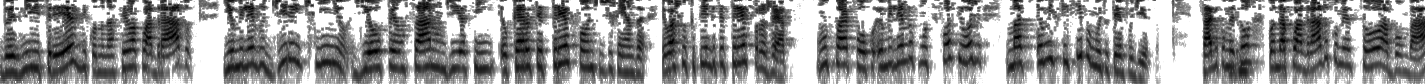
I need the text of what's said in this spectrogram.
2013, quando nasceu a Quadrado, e eu me lembro direitinho de eu pensar num dia assim, eu quero ter três fontes de renda. Eu acho que eu tenho que ter três projetos. Um só é pouco. Eu me lembro como se fosse hoje, mas eu me esqueci por muito tempo disso. Sabe, começou uhum. quando a Quadrado começou a bombar,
